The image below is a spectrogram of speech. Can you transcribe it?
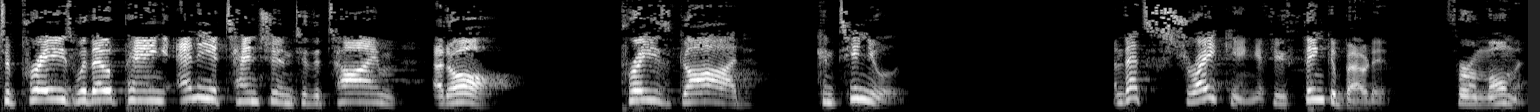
To praise without paying any attention to the time at all. Praise God continually. And that's striking if you think about it for a moment.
